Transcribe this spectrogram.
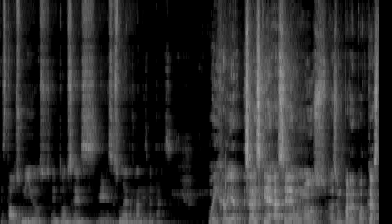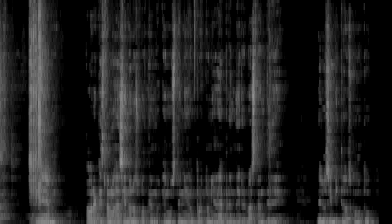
Estados Unidos, entonces esa es una de las grandes ventajas. Oye Javier, ¿sabes qué? Hace unos, hace un par de podcasts, eh, ahora que estamos haciendo los podcasts, hemos tenido oportunidad de aprender bastante de, de los invitados como tú.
